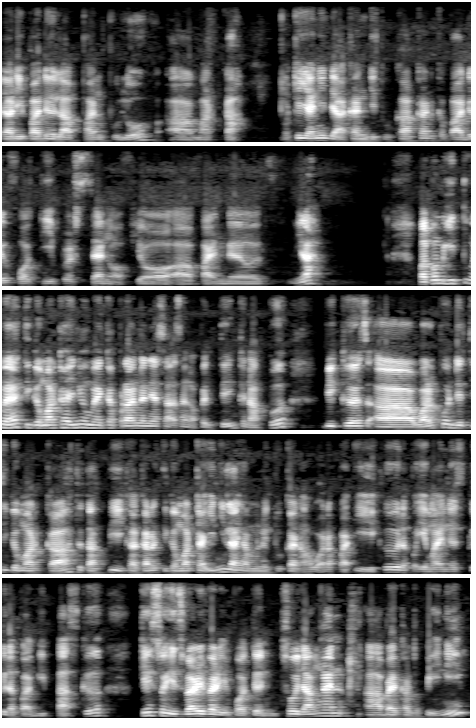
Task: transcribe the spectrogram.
daripada 80 uh, markah. Okey, yang ni dia akan ditukarkan kepada 40% of your uh, final ni lah. Walaupun begitu eh, tiga markah ini memainkan peranan yang sangat-sangat penting. Kenapa? Because uh, walaupun dia tiga markah, tetapi kadang-kadang tiga markah inilah yang menentukan awak dapat A ke, dapat A minus ke, dapat B plus ke. Okay, so it's very very important. So jangan uh, abaikan topik ini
